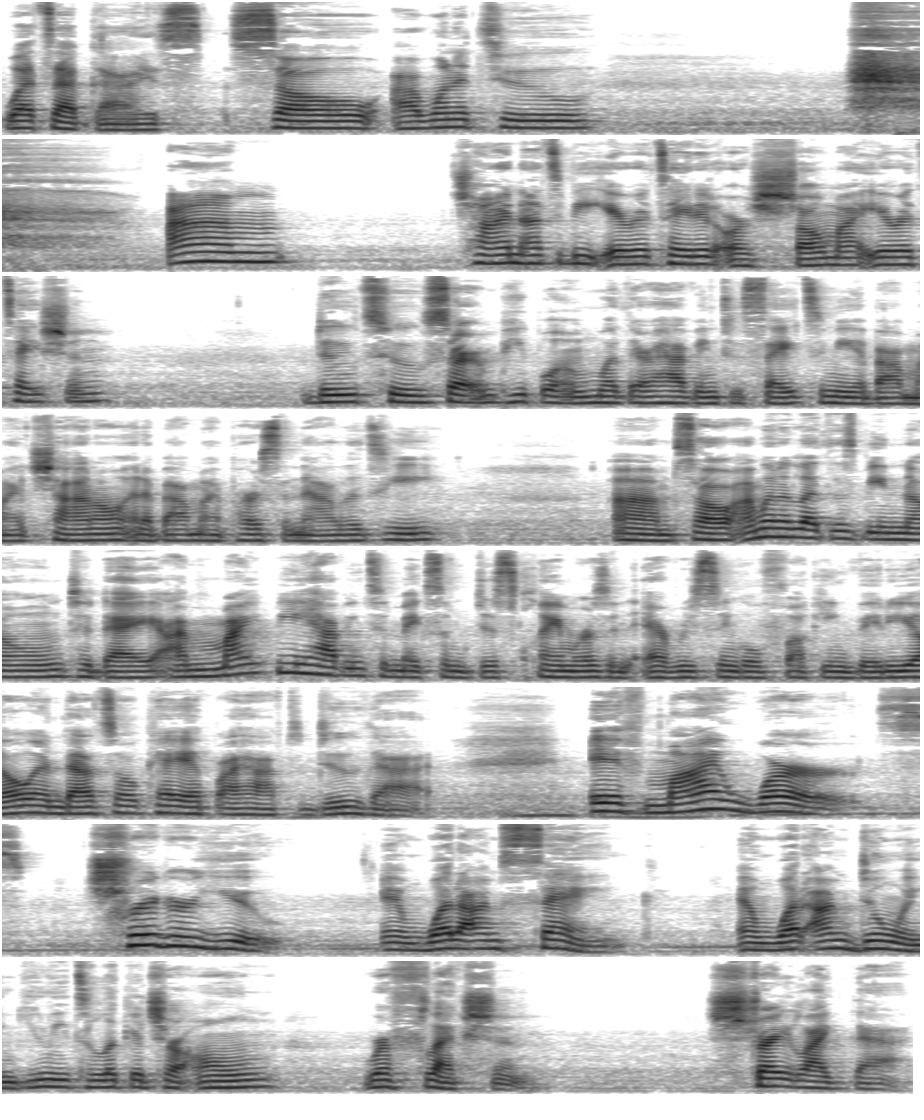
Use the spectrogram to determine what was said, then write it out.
What's up, guys? So I wanted to. I'm trying not to be irritated or show my irritation due to certain people and what they're having to say to me about my channel and about my personality. Um, so I'm going to let this be known today. I might be having to make some disclaimers in every single fucking video, and that's okay if I have to do that. If my words trigger you, and what I'm saying and what I'm doing, you need to look at your own reflection. Straight like that.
